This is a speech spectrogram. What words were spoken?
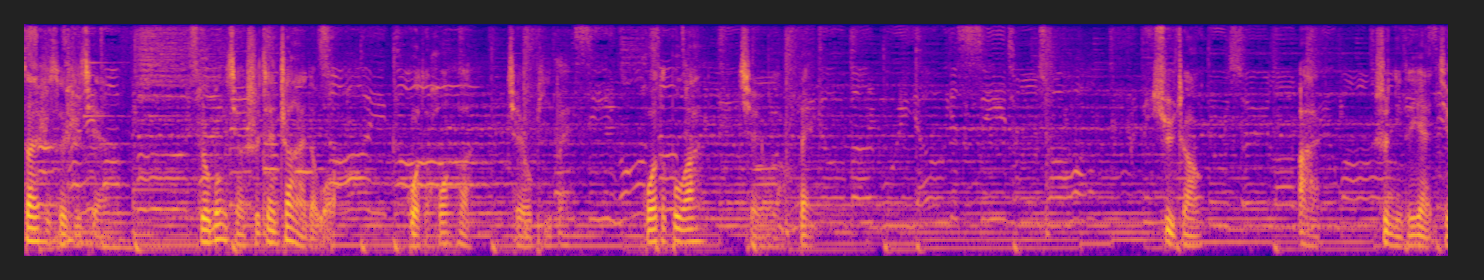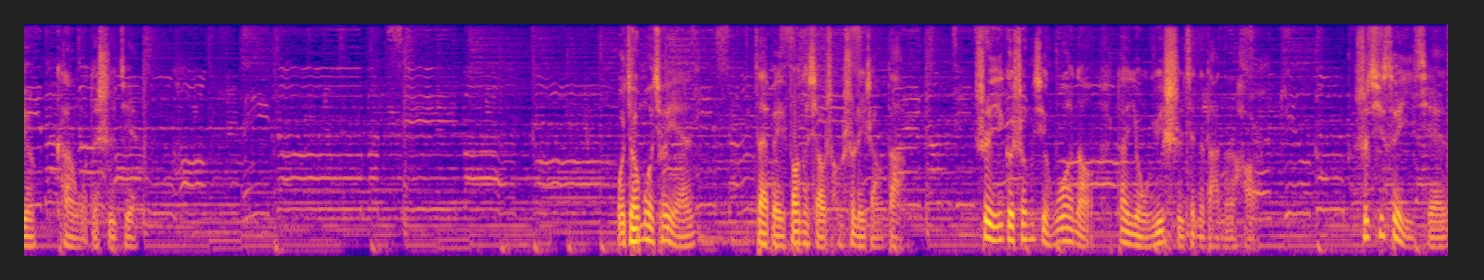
三十岁之前，有梦想实现障碍的我，过得慌乱且又疲惫，活得不安且又狼狈。序章：爱，是你的眼睛看我的世界。我叫莫秋言，在北方的小城市里长大，是一个生性窝囊但勇于实践的大男孩。十七岁以前。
